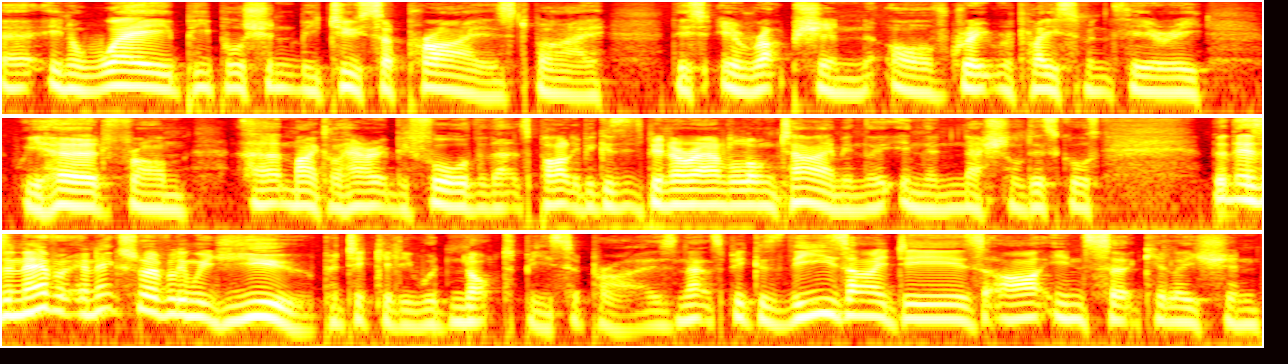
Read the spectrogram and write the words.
uh, in a way people shouldn't be too surprised by this eruption of great replacement theory we heard from uh, Michael Harriot before that that's partly because it's been around a long time in the in the national discourse. But there's an, an extra level in which you particularly would not be surprised, and that's because these ideas are in circulation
